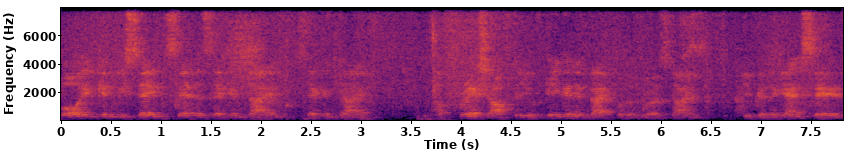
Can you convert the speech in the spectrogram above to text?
or it can be said, said a second time, second time, afresh after you've taken it back for the first time. You can again say it,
